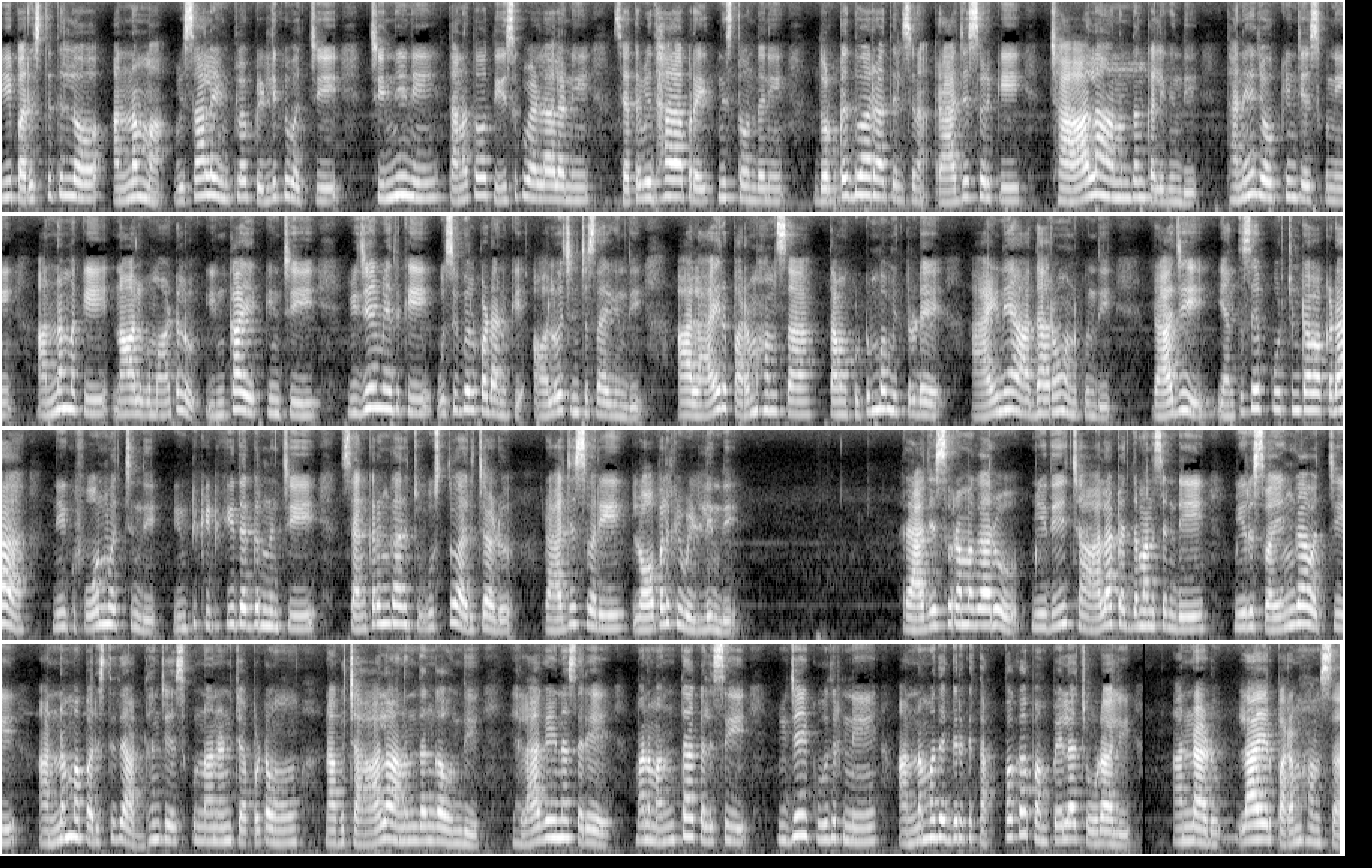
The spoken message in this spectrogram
ఈ పరిస్థితుల్లో అన్నమ్మ విశాల ఇంట్లో పెళ్ళికి వచ్చి చిన్నీని తనతో తీసుకువెళ్ళాలని శతవిధాలా ప్రయత్నిస్తోందని దుర్గ ద్వారా తెలిసిన రాజేశ్వరికి చాలా ఆనందం కలిగింది. తనే జోక్యం చేసుకుని అన్నమ్మకి నాలుగు మాటలు ఇంకా ఎక్కించి విజయ్ మీదకి ఉసిగొల్పడానికి ఆలోచించసాగింది. ఆ లాయర్ పరమహంస తమ కుటుంబ మిత్రుడే. ఆయనే ఆధారం అనుకుంది. రాజీ ఎంతసేపు కూర్చుంటావు అక్కడ? నీకు ఫోన్ వచ్చింది. ఇంటి కిటికీ దగ్గర నుంచి శంకరం గారు చూస్తూ అరిచాడు. రాజేశ్వరి లోపలికి వెళ్ళింది. రాజేశ్వరమ్మ గారు మీది చాలా పెద్ద మనసండి. మీరు స్వయంగా వచ్చి అన్నమ్మ పరిస్థితి అర్థం చేసుకున్నానని చెప్పటం నాకు చాలా ఆనందంగా ఉంది. ఎలాగైనా సరే మనమంతా కలిసి విజయ్ కూతురిని అన్నమ్మ దగ్గరికి తప్పక పంపేలా చూడాలి అన్నాడు లాయర్ పరమహంస.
